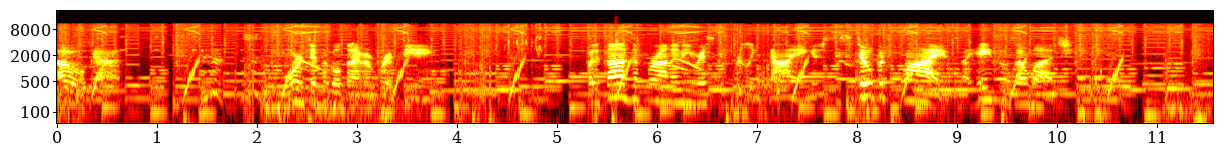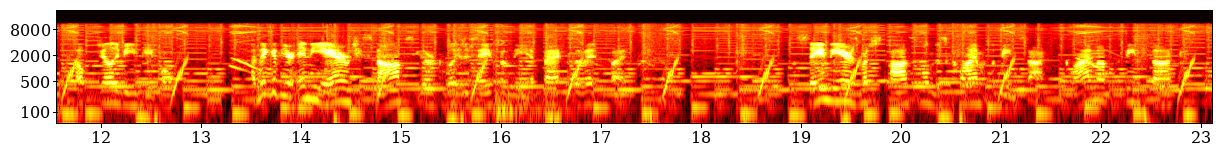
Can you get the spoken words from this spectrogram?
Oh god. This is, this is more difficult than I remember it being. But it's not as if we're on any risk of really dying, it's just these stupid flies! I hate them so much. Oh, jelly bean people. I think if you're in the air and she stops, you're completely safe from the effects of it, but Stay in the air as much as possible and just climb up the beanstalk. Climb up the beanstalk.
